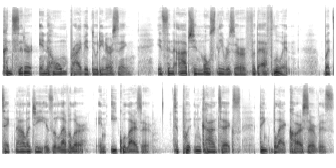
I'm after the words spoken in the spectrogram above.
Consider in home private duty nursing. It's an option mostly reserved for the affluent, but technology is a leveler, an equalizer. To put in context, think black car service.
